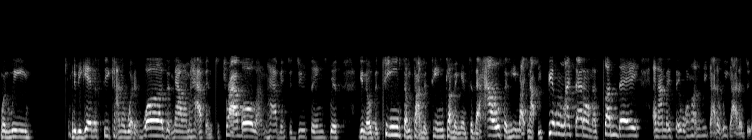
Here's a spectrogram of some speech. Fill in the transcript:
when we when we began to see kind of what it was, and now I'm having to travel, I'm having to do things with, you know, the team. Sometimes the team coming into the house, and he might not be feeling like that on a Sunday, and I may say, "Well, hon, we got to, we got to do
